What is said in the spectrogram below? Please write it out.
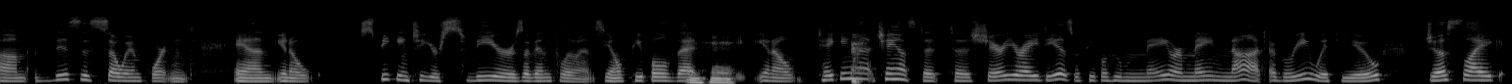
Um, this is so important. And, you know, speaking to your spheres of influence, you know, people that, mm-hmm. you know, taking that chance to, to share your ideas with people who may or may not agree with you, just like,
